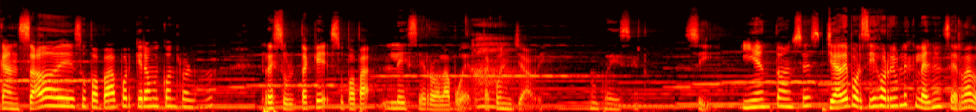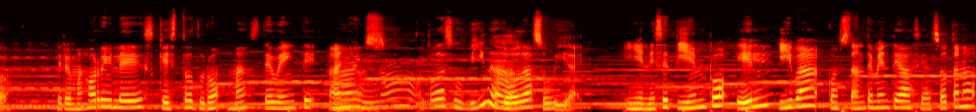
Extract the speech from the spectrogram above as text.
cansada de su papá porque era muy controlador. Resulta que su papá le cerró la puerta con llave. No puede ser. Sí. Y entonces, ya de por sí es horrible que la hayan cerrado. Pero más horrible es que esto duró más de 20 años. Ay, no, toda su vida. Toda su vida. Y en ese tiempo él iba constantemente hacia el sótano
